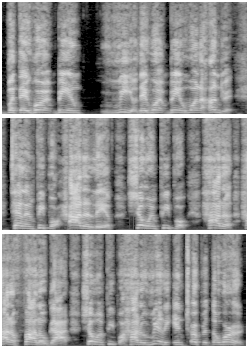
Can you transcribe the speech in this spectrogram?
but they weren't being real. They weren't being 100, telling people how to live, showing people how to how to follow God, showing people how to really interpret the word.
